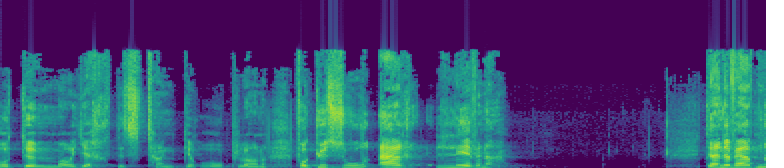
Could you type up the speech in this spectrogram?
og dømmer hjertets tanker og planer. For Guds ord er levende. Denne verden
